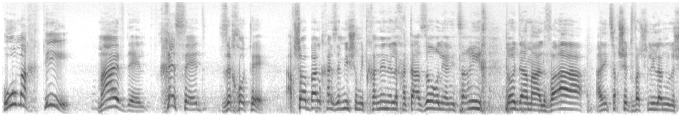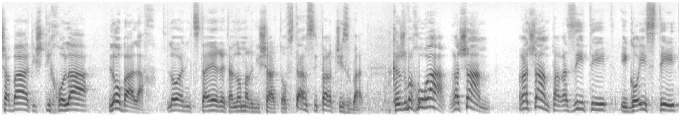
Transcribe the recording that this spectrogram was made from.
הוא מחטיא. מה ההבדל? חסד זה חוטא. עכשיו בא לך איזה מישהו מתחנן אליך, תעזור לי, אני צריך, לא יודע מה, הלוואה, אני צריך שתבשלי לנו לשבת, אשתי חולה, לא בא לך. לא, אני מצטערת, אני לא מרגישה טוב, סתם סיפרת צ'יזבט. הקדוש ברוך הוא רע, רשם, רשם פרזיטית, אגואיסטית,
